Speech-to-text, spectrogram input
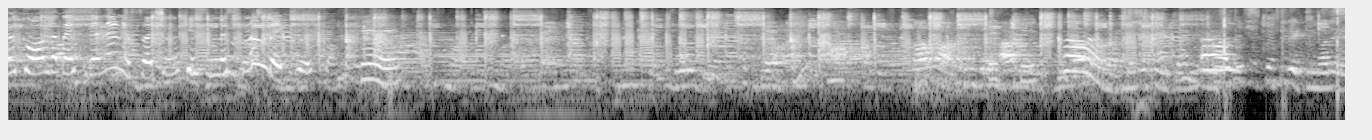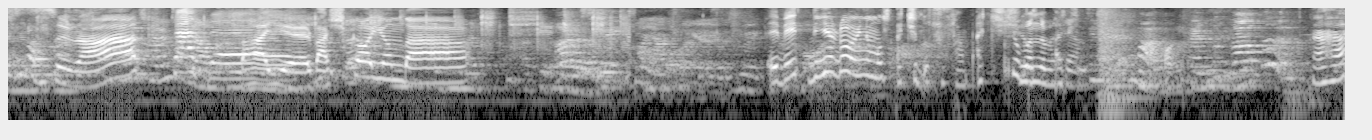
Öykü orada beklenir mi? Saçının kesilmesini mi bekliyorsun? Bunları evliyoruz. Sıra. Hayır, başka oyunda. Evet, diğer oyunumuz açılı susam. Açıl, bana basayım. Hı hı.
